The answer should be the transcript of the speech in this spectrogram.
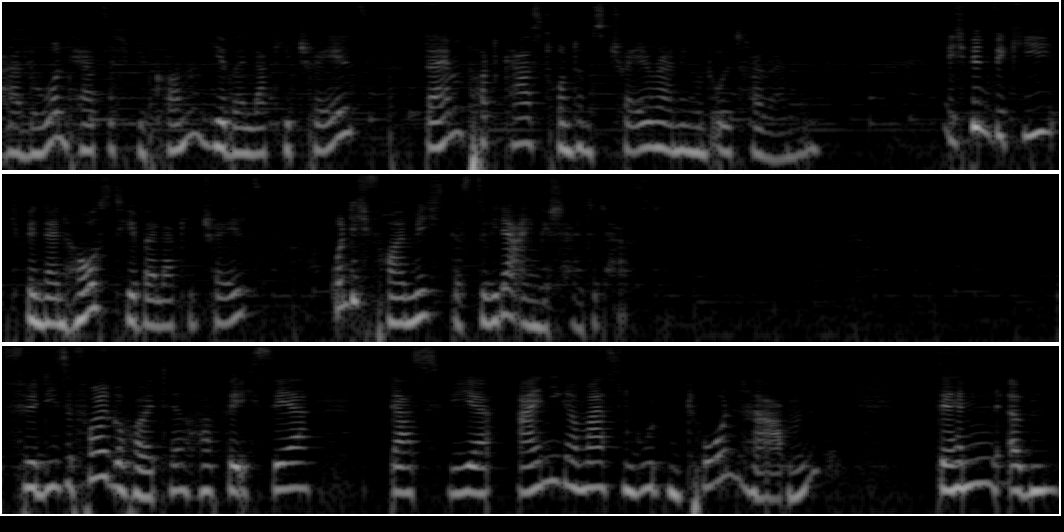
hallo und herzlich willkommen hier bei Lucky Trails, deinem Podcast rund ums Trailrunning und Ultrarunning. Ich bin Vicky, ich bin dein Host hier bei Lucky Trails und ich freue mich, dass du wieder eingeschaltet hast. Für diese Folge heute hoffe ich sehr, dass wir einigermaßen guten Ton haben, denn ähm,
